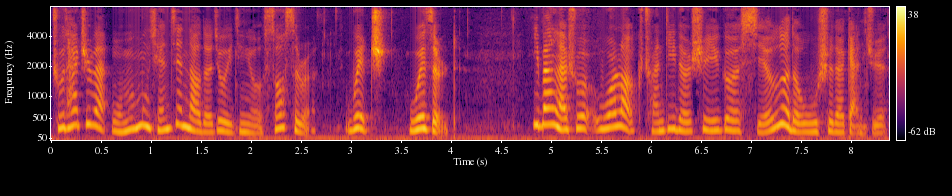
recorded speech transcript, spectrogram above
除它之外，我们目前见到的就已经有 sorcerer、witch、wizard。一般来说，warlock 传递的是一个邪恶的巫师的感觉，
